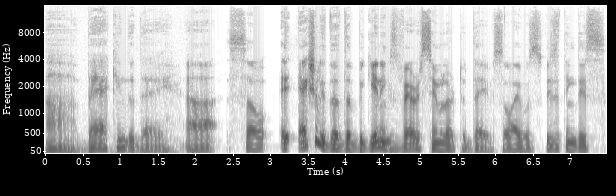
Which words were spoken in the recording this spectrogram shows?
Ah, back in the day. Uh, so it, actually, the the beginning is very similar to Dave. So I was visiting this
